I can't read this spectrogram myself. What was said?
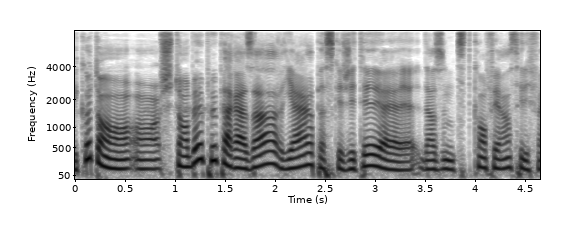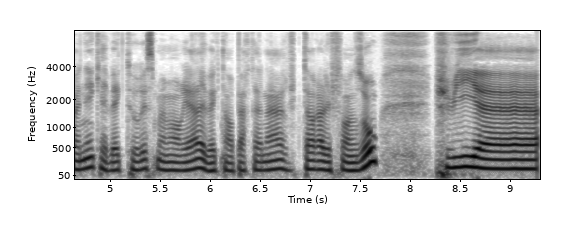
Écoute, on, on- je suis tombé un peu par hasard hier parce que j'étais euh, dans une petite conférence téléphonique avec Tourisme Montréal, avec ton partenaire Victor Alfonso. Puis, euh,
